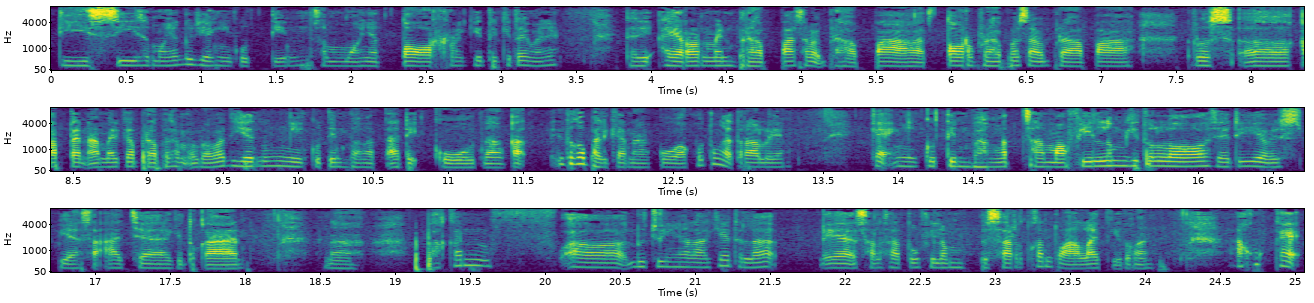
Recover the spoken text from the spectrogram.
DC semuanya tuh dia ngikutin. Semuanya Thor gitu gitu ya dari Iron Man berapa sampai berapa Thor berapa sampai berapa terus uh, Captain America berapa sampai berapa dia tuh ngikutin banget adikku. Nah itu kebalikan aku. Aku tuh nggak terlalu yang kayak ngikutin banget sama film gitu loh. Jadi ya biasa aja gitu kan. Nah bahkan uh, lucunya lagi adalah ya salah satu film besar itu kan Twilight gitu kan. Aku kayak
